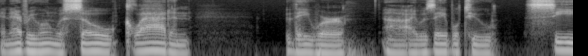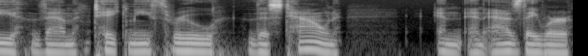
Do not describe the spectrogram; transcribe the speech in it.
and everyone was so glad, and they were. Uh, I was able to see them take me through this town, and and as they were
